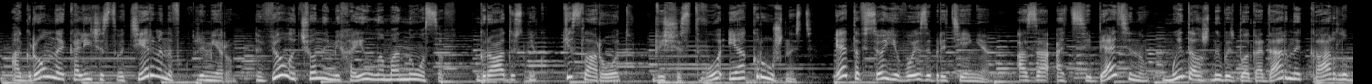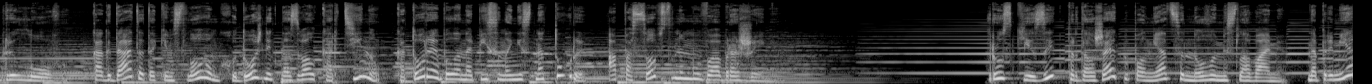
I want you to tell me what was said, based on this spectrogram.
Огромное количество терминов, к примеру, ввел ученый Михаил Ломоносов. Градусник, кислород, вещество и окружность. Это все его изобретение. А за отсебятину мы должны быть благодарны Карлу Брюлову. Когда-то таким словом художник назвал картину, которая была написана не с натуры, а по собственному воображению. русский язык продолжает пополняться новыми словами. Например,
